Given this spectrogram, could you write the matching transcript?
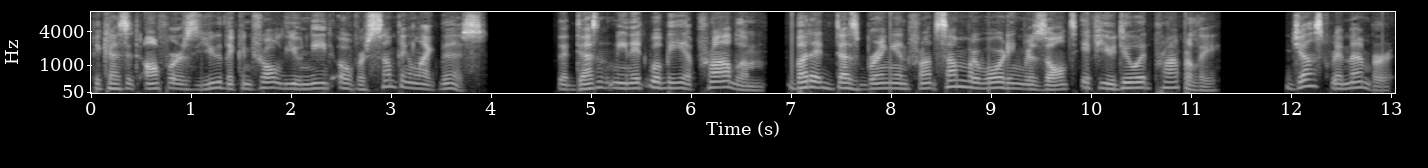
because it offers you the control you need over something like this. That doesn't mean it will be a problem, but it does bring in front some rewarding results if you do it properly. Just remember,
